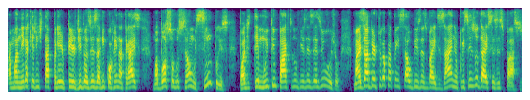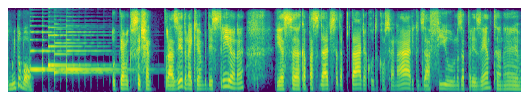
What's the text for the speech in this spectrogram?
a maneira que a gente está perdido, às vezes, ali correndo atrás. Uma boa solução simples pode ter muito impacto no business as usual. Mas a abertura para pensar o business by design, eu preciso dar esses espaços. Muito bom. O tema que você tinha trazido, né, que é a ambidestria, né, e essa capacidade de se adaptar de acordo com o cenário que o desafio nos apresenta, né,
